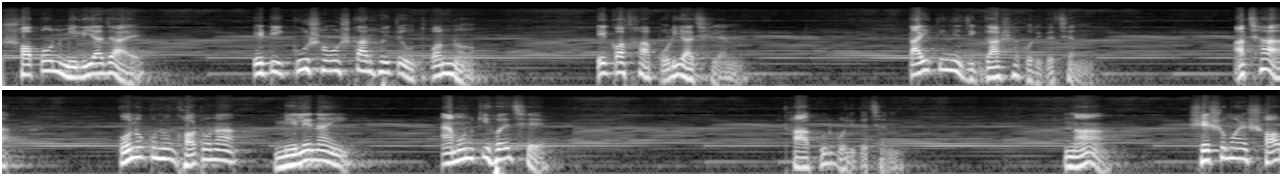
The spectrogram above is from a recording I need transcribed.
স্বপন মিলিয়া যায়, এটি কুসংস্কার হইতে উৎপন্ন, এ কথা পড়িয়াছিলেন। তাই তিনি জিজ্ঞাসা করিতেছেন। আচ্ছা কোনো কোনো ঘটনা মেলে নাই, এমন কি হয়েছে? ঠাকুর বলিতেছেন, না, সে সময় সব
